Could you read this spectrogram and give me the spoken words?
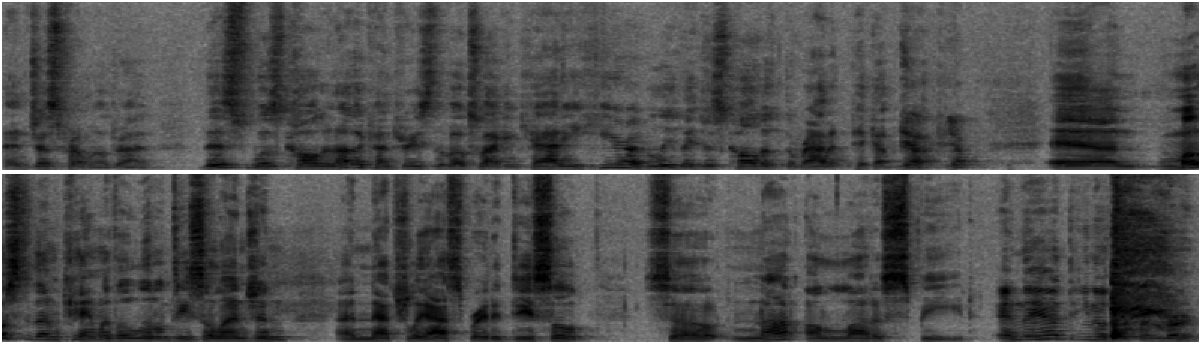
and just front wheel drive. This was called in other countries the Volkswagen Caddy. Here, I believe they just called it the Rabbit pickup truck. Yep, yep. And most of them came with a little diesel engine, a naturally aspirated diesel, so not a lot of speed. And they had, you know, different ver-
